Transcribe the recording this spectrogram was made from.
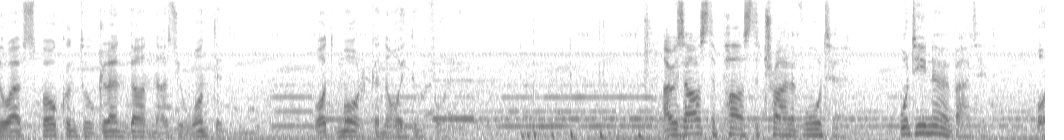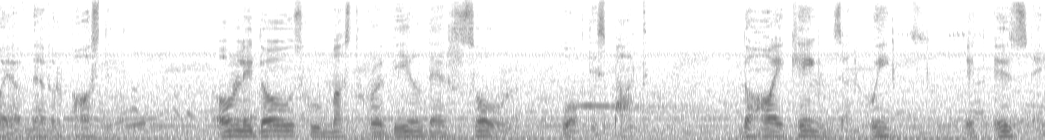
You have spoken to Glendan as you wanted. What more can I do for you? I was asked to pass the trial of water. What do you know about it? I have never passed it. Only those who must reveal their soul walk this path. The High Kings and Queens. It is a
